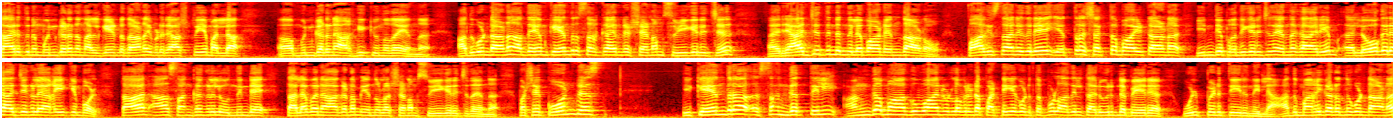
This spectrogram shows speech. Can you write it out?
കാര്യത്തിന് മുൻഗണന നൽകേണ്ടതാണ്. ഇവിടെ രാഷ്ട്രീയമല്ല മുൻഗണന അർഹിക്കുന്നത് എന്ന്. അതുകൊണ്ടാണ് അദ്ദേഹം കേന്ദ്ര സർക്കാരിന്റെ ക്ഷണം സ്വീകരിച്ച് രാജ്യത്തിന്റെ നിലപാട് എന്താണോ പാകിസ്ഥാനെതിരെ എത്ര ശക്തമായിട്ടാണ് ഇന്ത്യ പ്രതികരിച്ചത് എന്ന കാര്യം ലോകരാജ്യങ്ങളെ അറിയിക്കുമ്പോൾ താൻ ആ സംഘങ്ങളിൽ ഒന്നിന്റെ തലവനാകണം എന്നുള്ള ക്ഷണം സ്വീകരിച്ചത് എന്ന്. പക്ഷേ കോൺഗ്രസ് ഈ കേന്ദ്ര സംഘത്തിൽ അംഗമാകുവാനുള്ളവരുടെ പട്ടിക കൊടുത്തപ്പോൾ അതിൽ തരൂരിന്റെ പേര് ഉൾപ്പെടുത്തിയിരുന്നില്ല. അത് മറികടന്നുകൊണ്ടാണ്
